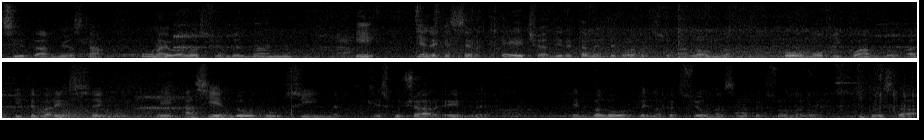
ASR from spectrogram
si el daño está, una evaluación del daño y tiene que ser hecha directamente con la persona, non come y cuando a ti te parece e haciéndolo tú sin escuchar el, el valor de la persona, si la persona lo, lo está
